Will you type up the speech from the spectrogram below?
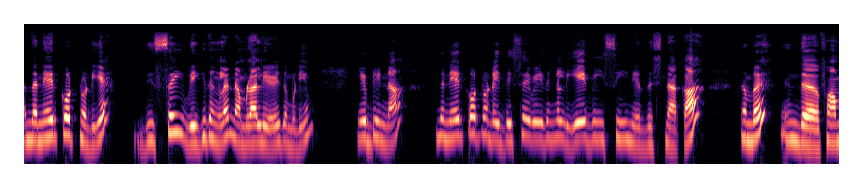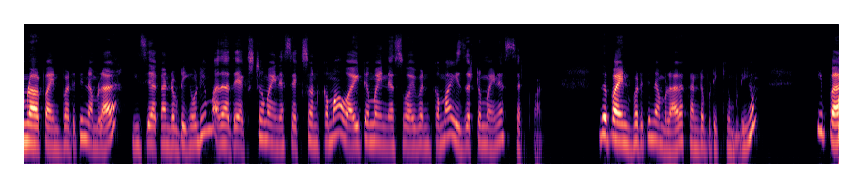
அந்த நேர்கோட்டினுடைய திசை விகிதங்களை நம்மளால் எழுத முடியும். எப்படின்னா இந்த நேர்கோட்டினுடைய திசை விகிதங்கள் ஏபிசின்னு இருந்துச்சுனாக்கா நம்ம இந்த ஃபார்முலா பயன்படுத்தி நம்மளால் ஈஸியாக கண்டுபிடிக்க முடியும். அதாவது x two minus x one comma y two minus y one comma z two minus z one இதை பயன்படுத்தி நம்மளால் கண்டுபிடிக்க முடியும். இப்போ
